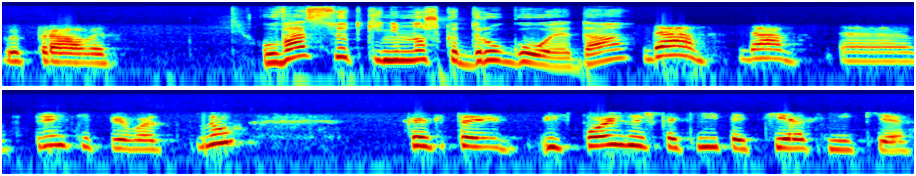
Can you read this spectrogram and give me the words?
вы правы. У вас все-таки немножко другое, да? Да, да. Э, в принципе, вот, ну, как-то используешь какие-то техники,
